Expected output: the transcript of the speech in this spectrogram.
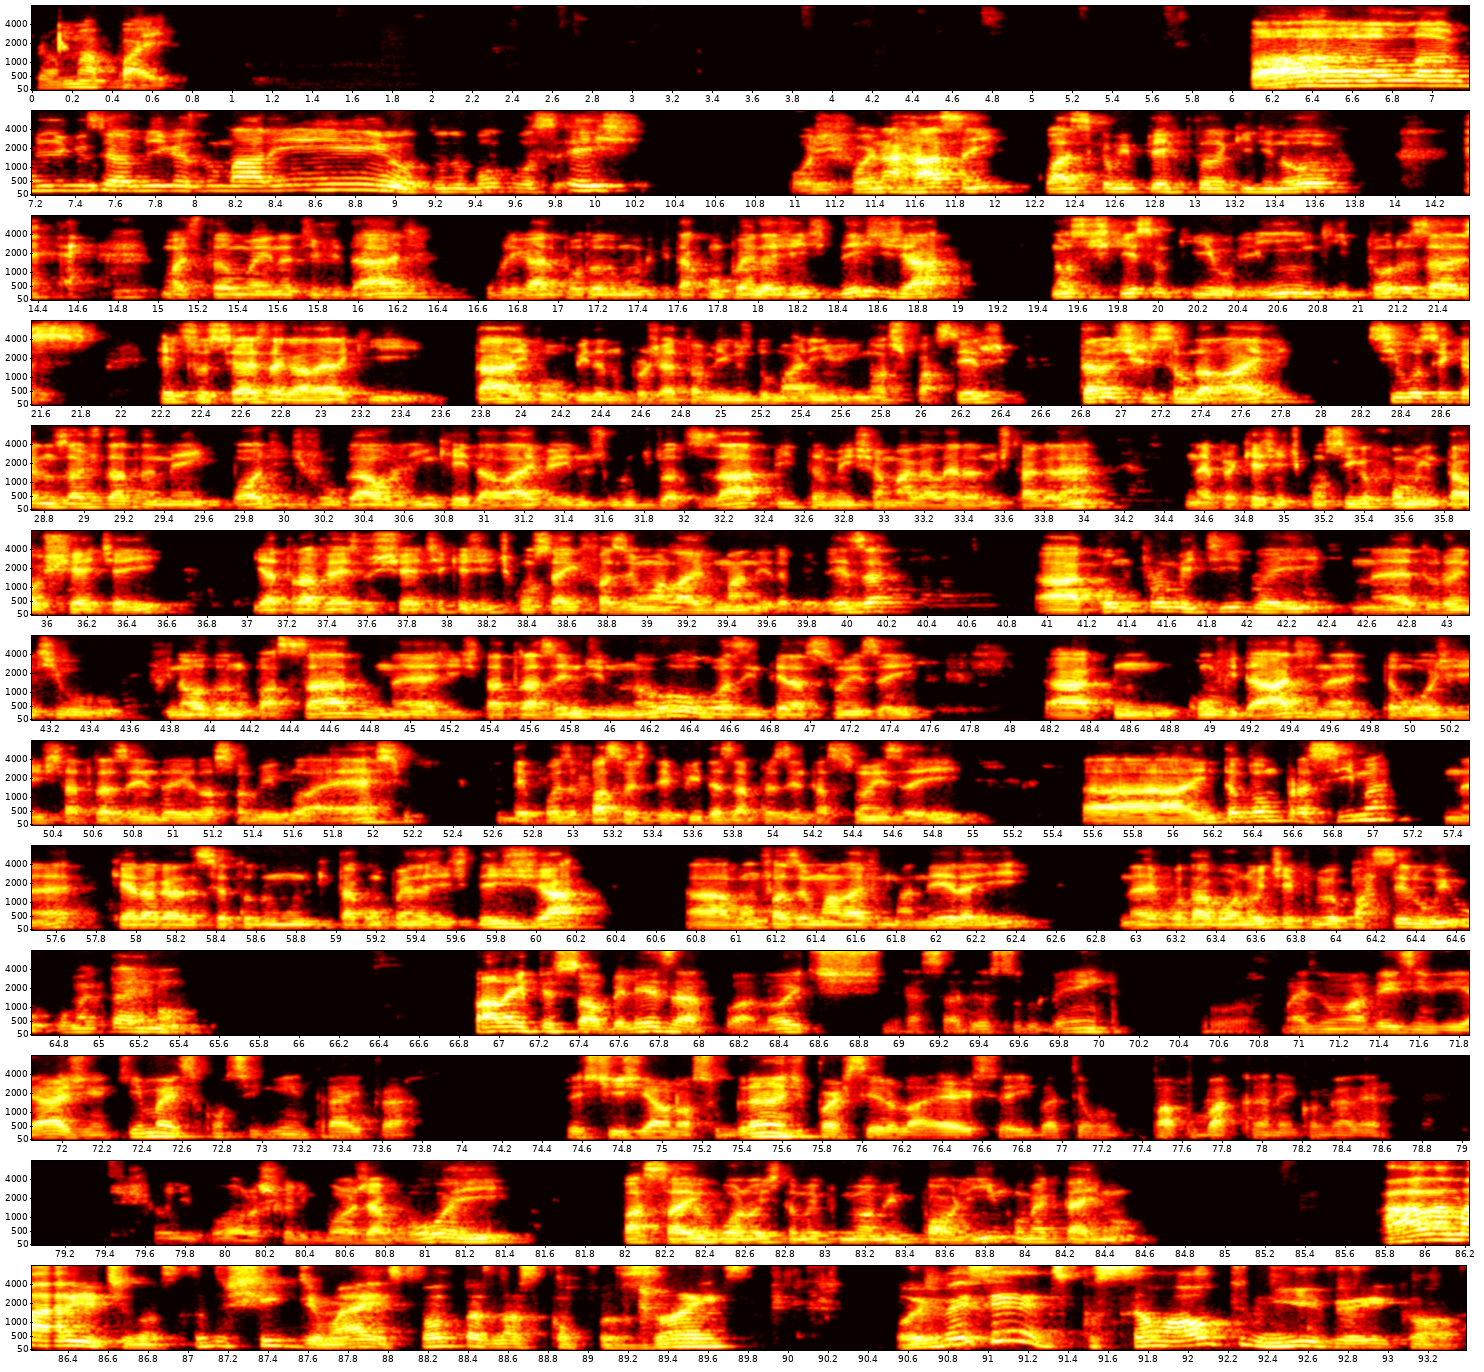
Chama, pai. Fala, amigos e amigas do Marinho! Tudo bom com vocês? Hoje foi na raça, hein? Quase que eu me perco todo aqui de novo. Mas estamos aí na atividade. Obrigado por todo mundo que está acompanhando a gente desde já. Não se esqueçam que o link e todas as redes sociais da galera que está envolvida no projeto Amigos do Marinho e nossos parceiros está na descrição da live. Se você quer nos ajudar também, pode divulgar o link aí da live aí nos grupos do WhatsApp, também chamar a galera no Instagram, né, para que a gente consiga fomentar o chat aí e através do chat é que a gente consegue fazer uma live maneira, beleza? Ah, como prometido aí, né, durante o final do ano passado, né, a gente está trazendo de novo as interações aí ah, com convidados, né? Então hoje a gente está trazendo aí o nosso amigo Laércio. Depois eu faço as devidas apresentações aí. Ah, então vamos para cima, né? Quero agradecer a todo mundo que está acompanhando a gente desde já. Ah, vamos fazer uma live maneira aí, né? Vou dar boa noite aí para o meu parceiro Will. Como é que tá, irmão? Fala aí, pessoal, beleza? Boa noite. Graças a Deus, tudo bem. Tô mais uma vez em viagem aqui, mas consegui entrar aí para prestigiar o nosso grande parceiro Laércio aí, bater um papo bacana aí com a galera. Show de bola, show de bola. Já vou aí passar aí o boa noite também para o meu amigo Paulinho. Como é que tá, irmão? Fala, Marítimos. Tudo chique demais. Pronto para as nossas confusões. Hoje vai ser discussão alto nível aí com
